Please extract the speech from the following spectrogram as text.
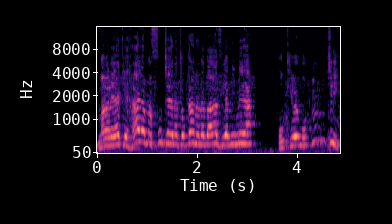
Maana yake haya mafuta yanatokana na baadhi ya mimea ukiwemo mti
